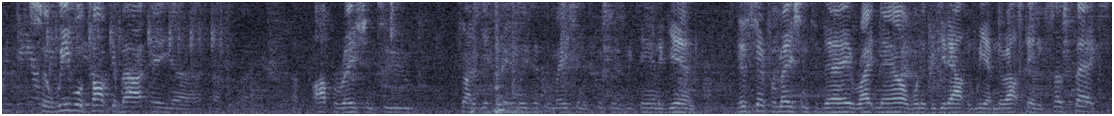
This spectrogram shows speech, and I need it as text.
were there? So we will talk about a, uh, a, a, a operation to try to get families information as quickly as we can. Again, this information today, right now, I wanted to get out that we have no outstanding suspects.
